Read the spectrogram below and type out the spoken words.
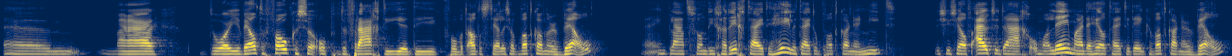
Um, maar door je wel te focussen op de vraag die, die ik bijvoorbeeld altijd stel, is ook wat kan er wel? In plaats van die gerichtheid de hele tijd op wat kan er niet. Dus jezelf uit te dagen om alleen maar de hele tijd te denken wat kan er wel.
